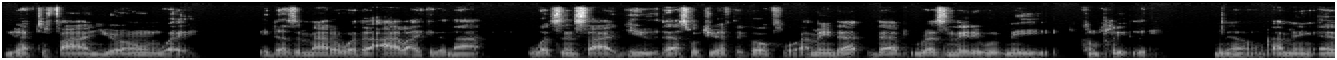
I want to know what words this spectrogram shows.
You have to find your own way. It doesn't matter whether I like it or not what's inside you. That's what you have to go for. I mean, that that resonated with me completely. You know, I mean, and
